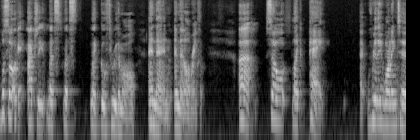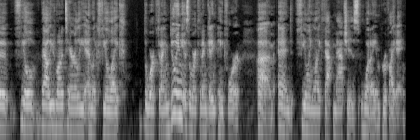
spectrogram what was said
well so okay actually let's let's like go through them all and then and then i'll rank them uh, so like pay, really wanting to feel valued monetarily and like feel like the work that I'm doing is the work that I'm getting paid for. Um, and feeling like that matches what I am providing,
